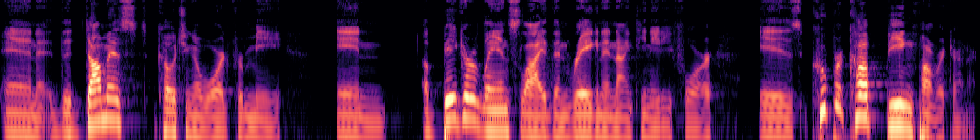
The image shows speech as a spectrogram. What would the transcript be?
And the dumbest coaching award for me in a bigger landslide than Reagan in 1984 is Cooper Kupp being punt returner.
